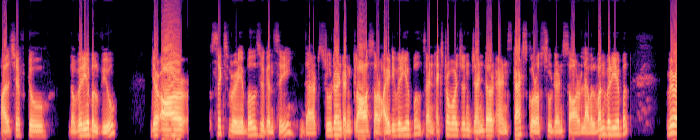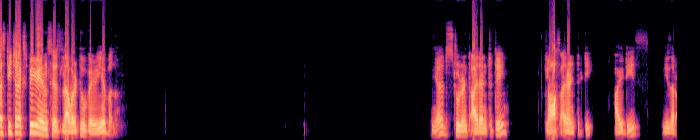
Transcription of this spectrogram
I'll shift to the variable view. There are six variables you can see that student and class are id variables and extroversion gender and stat score of students are level 1 variable whereas teacher experience is level 2 variable. Yeah student identity class identity ids these are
